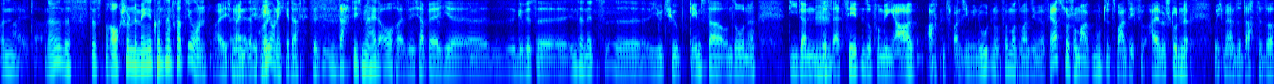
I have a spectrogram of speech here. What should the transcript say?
Und Alter. ne, das, das braucht schon eine Menge Konzentration. Ich mein, äh, das hätte ich auch nicht gedacht. Das dachte ich mir halt auch. Also ich habe ja hier äh, gewisse äh, Internet, äh, YouTube, GameStar und so, ne, die dann Mhm. das erzählten, so von wegen, ja, 28 Minuten und 25 Minuten fährst du schon mal gute 20, für- halbe Stunde. Wo ich mir dann so dachte, so,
